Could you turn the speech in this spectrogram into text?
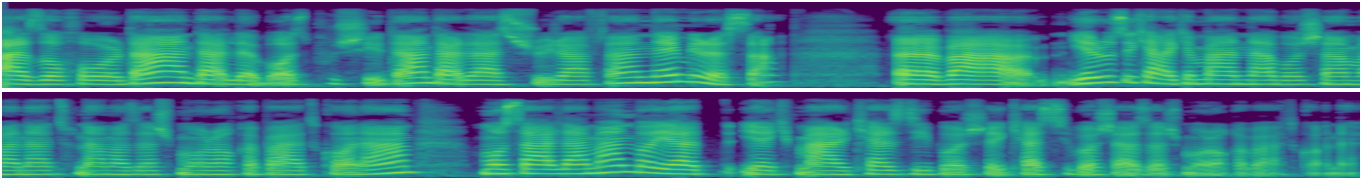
غذا خوردن در لباس پوشیدن در دستشویی رفتن نمی‌رسن. و یه روزی که اگه من نباشم و نتونم ازش مراقبت کنم مسلما باید یک مرکزی باشه کسی باشه ازش مراقبت کنه.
